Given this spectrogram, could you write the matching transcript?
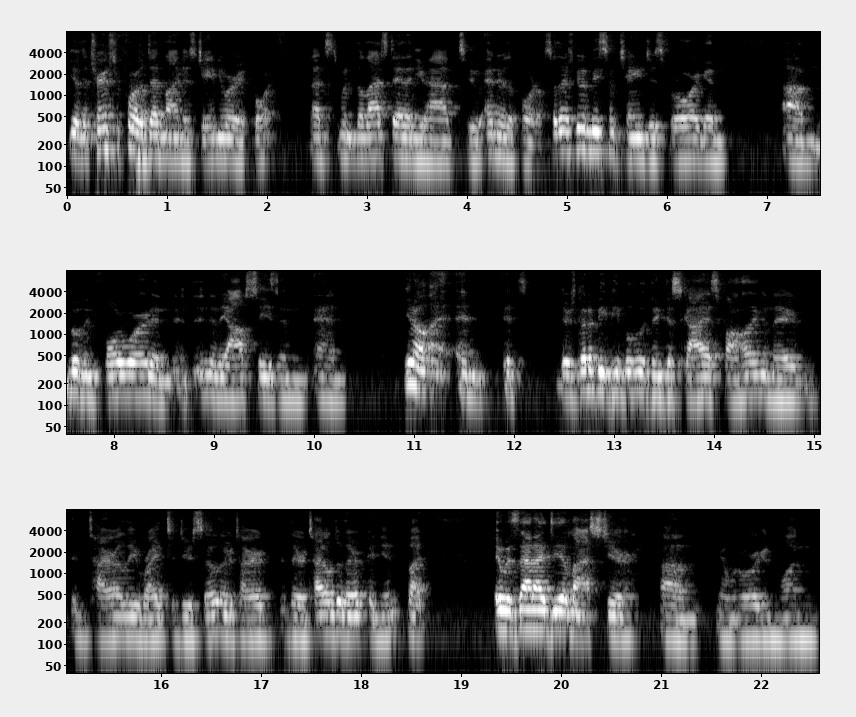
you know, the transfer portal deadline is January 4th. That's when the last day that you have to enter the portal. So there's going to be some changes for Oregon um, moving forward and, and, into the off season. And you know, and it's there's going to be people who think the sky is falling, and they're entirely right to do so. They're tired. They're entitled to their opinion. But it was that idea last year. Um, you know, when Oregon won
